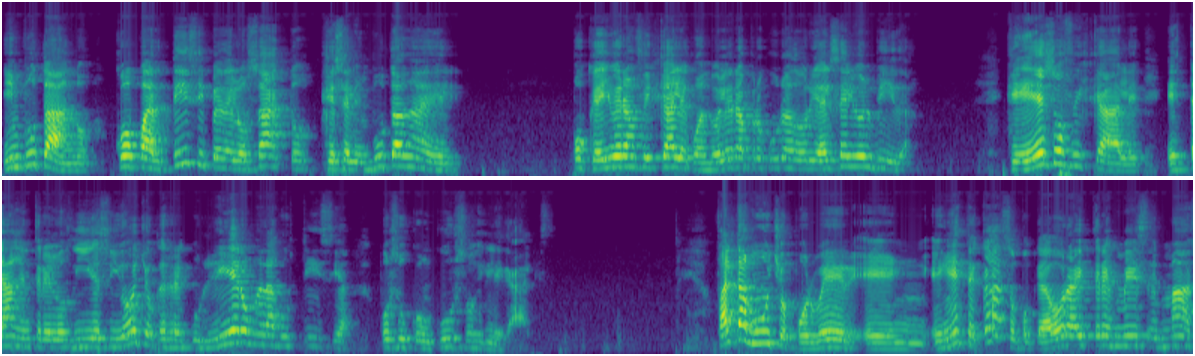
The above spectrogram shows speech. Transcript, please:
imputando copartícipe de los actos que se le imputan a él, porque ellos eran fiscales cuando él era procurador y a él se le olvida que esos fiscales están entre los 18 que recurrieron a la justicia por sus concursos ilegales. Falta mucho por ver en, este caso, porque ahora hay tres meses más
